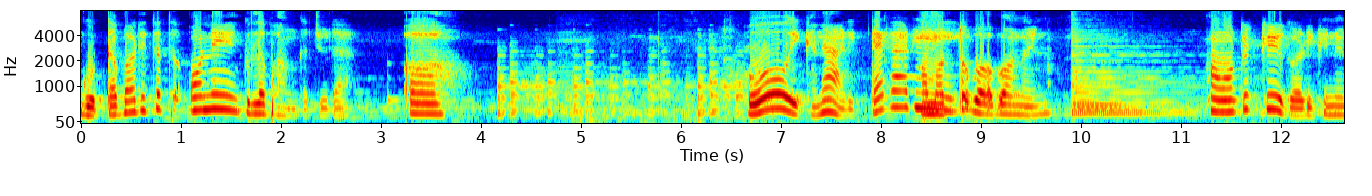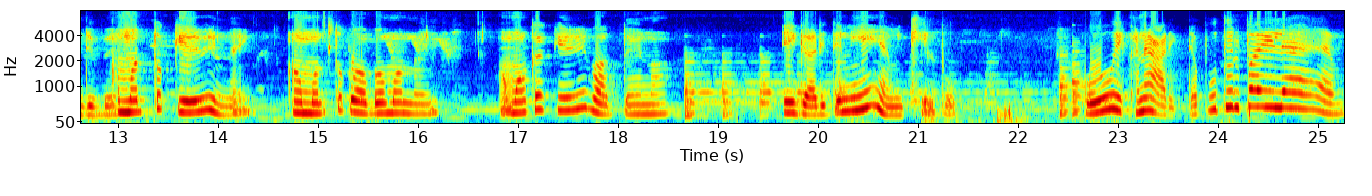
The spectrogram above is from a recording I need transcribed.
গোটা বাড়িতে তো অনেকগুলো ভাঙ্গা চূড়া আহ। ও, এখানে আরেকটা গাড়ি। আমার তো বাবা নাই। আমাকে কে গাড়ি কিনে দিবে? আমার তো কেউই নেই। আমার তো বাবা মা নাই। আমাকে কেউই বাদ দেয় না। এই গাড়িতে নিয়েই আমি খেলব। ও, এখানে আরেকটা পুতুল পাইলাম।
